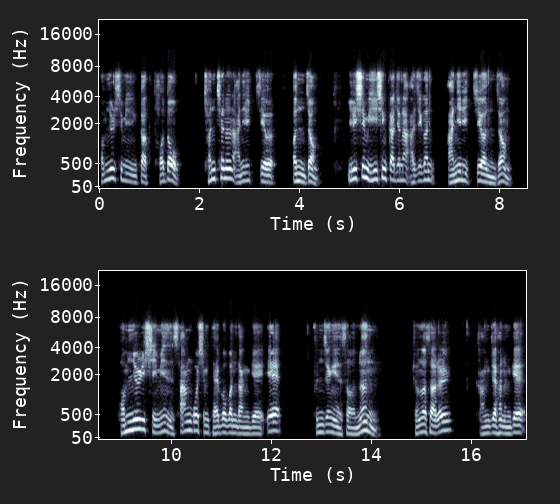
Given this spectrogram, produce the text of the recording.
법률심이니까 더더욱 전체는 아닐지언정 1심, 2심까지는 아직은 아닐지언정 법률심인 상고심 대법원 단계의 분쟁에서는 변호사를 강제하는 게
